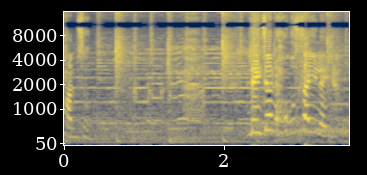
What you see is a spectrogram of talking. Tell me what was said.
三杉純，你真係好犀利啊！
